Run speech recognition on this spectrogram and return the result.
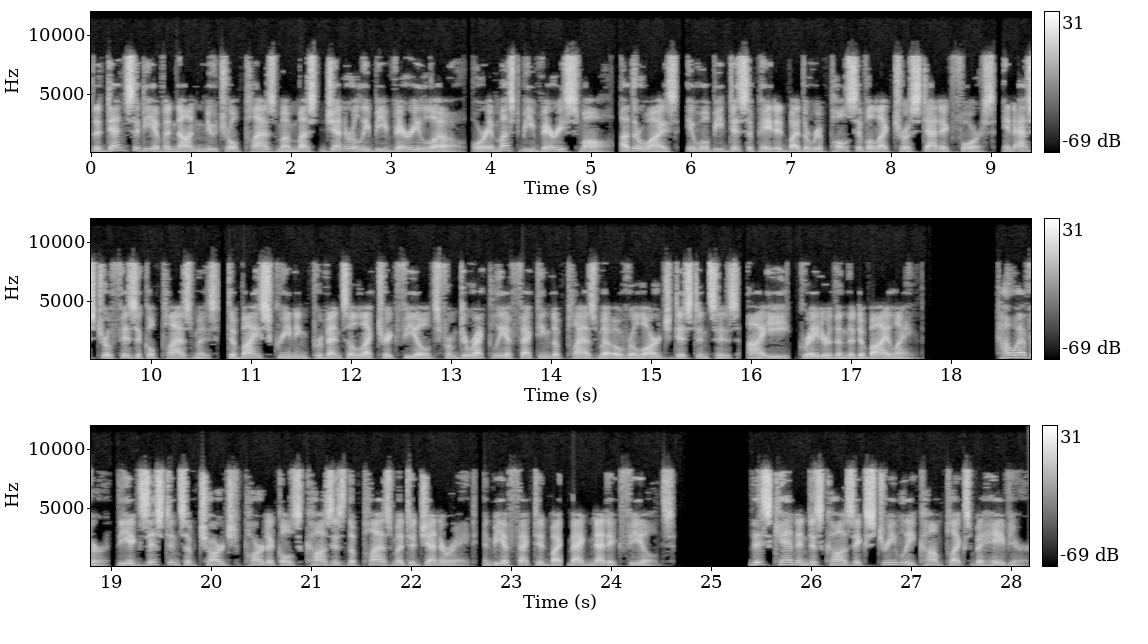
The density of a non-neutral plasma must generally be very low, or it must be very small, otherwise, it will be dissipated by the repulsive electrostatic force. In astrophysical plasmas, Debye screening prevents electric fields from directly affecting the plasma over large distances, i.e., greater than the Debye length. However, the existence of charged particles causes the plasma to generate, and be affected by, magnetic fields. This can and does cause extremely complex behavior,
